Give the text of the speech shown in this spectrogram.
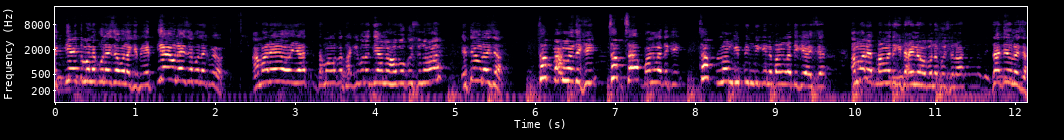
এতিয়াই তোমালোক ওলাই যাব লাগিব এতিয়াই ওলাই যাব লাগিব। আমাৰ এই ইয়াত তোমালোকক থাকিবলৈ দিয়া নহ'ব কৈছো নহয় এতিয়া ওলাই যা। চব বাংলা দেখি চব চব বাংলা দেখি চব লংগি পিন্ধি কিনে বাংলা দেখি আহিছে। আমাৰ ইয়াত বাংলা দেখি ঠাই নহ'ব ন কৈছো নহয়? যা এতিয়া ওলাই যা।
